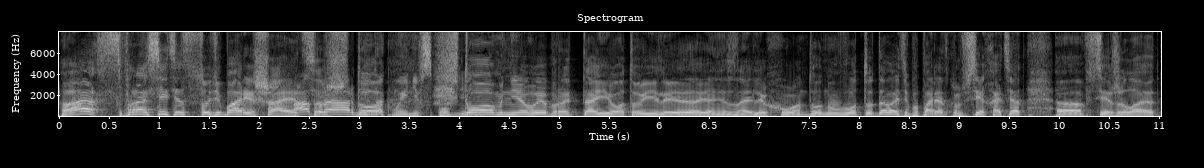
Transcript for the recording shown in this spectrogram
Ах, спросите, судьба решается. А про армию что, так мы и не вспомнили. Что мне выбрать, Тойоту или, э, я не знаю, или Хонду? Ну вот давайте по порядку. Все хотят, все желают.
